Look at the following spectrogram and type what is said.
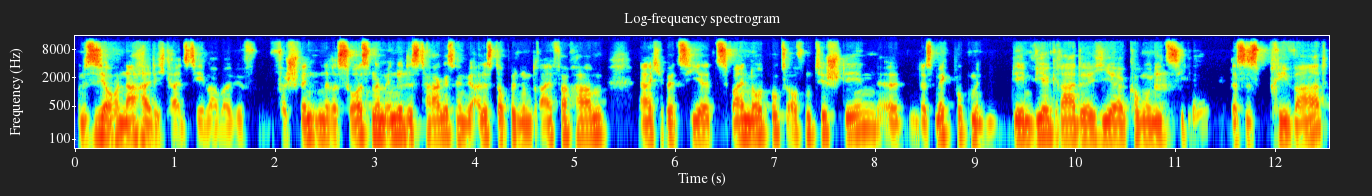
Und es ist ja auch ein Nachhaltigkeitsthema, weil wir verschwenden Ressourcen am Ende mhm. des Tages, wenn wir alles doppelt und dreifach haben. Ja, ich habe jetzt hier zwei Notebooks auf dem Tisch stehen. Äh, das MacBook, mit dem wir gerade hier kommunizieren das ist privat.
